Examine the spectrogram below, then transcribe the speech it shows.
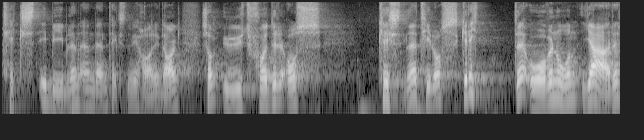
tekst i Bibelen enn den teksten vi har i dag, som utfordrer oss kristne til å skritte over noen gjerder.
